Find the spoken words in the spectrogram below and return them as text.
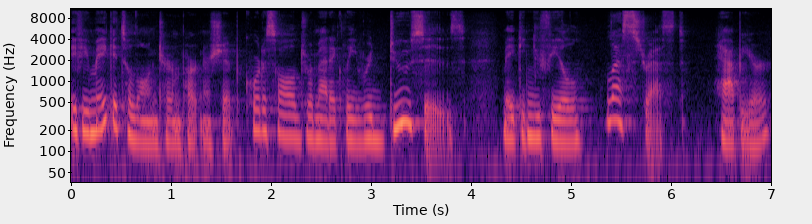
if you make it to long term partnership, cortisol dramatically reduces, making you feel less stressed, happier,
